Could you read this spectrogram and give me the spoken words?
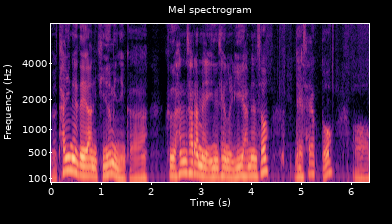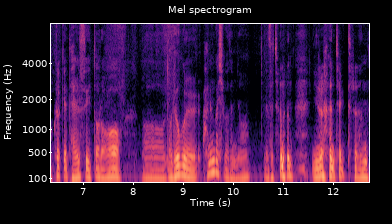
어, 타인에 대한 기념이니까 그 한 사람의 인생을 이해하면서 내 사역도 어, 그렇게 될 수 있도록 어, 노력을 하는 것이거든요. 그래서 저는 이러한 책들은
